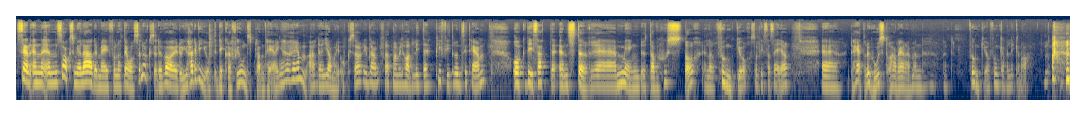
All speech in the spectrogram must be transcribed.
Sen en, en sak som jag lärde mig för något år sedan också, det var ju då, hade vi gjort dekorationsplanteringar här hemma. Det gör man ju också ibland för att man vill ha det lite piffigt runt sitt hem. Och vi satte en större mängd utav hustor, eller funkior som vissa säger. Eh, det heter nog hustor här nere men funkior funkar väl lika bra.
